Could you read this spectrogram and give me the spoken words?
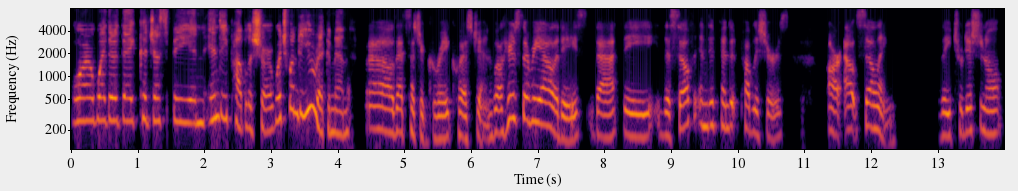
or whether they could just be an indie publisher. Which one do you recommend? Well, that's such a great question. Well, here's the realities that the the self-independent publishers are outselling the traditional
